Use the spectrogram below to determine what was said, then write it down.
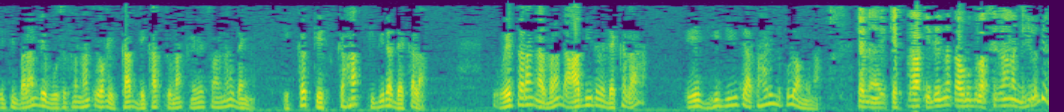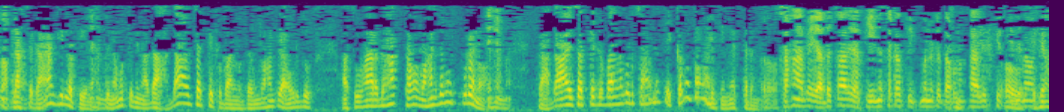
ඉතින් බලන්න මේ බෝසත්ණන් වහන්සේ වගේ එකක් දෙකක් තුනක් නෙවෙයි ස්වාමීන් දැන් එක කෙස් ගහක් ඉදිරිය දැකලා ඔය තරම් අර බලන්න ආදීනව දැකලා ඒ ජී ජීවිතය අතහරින්න පුළුවන් වුණා. කියන්නේ කෙස් ගහක් ඉදෙන්නත් අවුරුදු ලක්ෂ ගණනක් ගිහිල්ලා තියෙනවා. ලක්ෂ ගණනක් ගිහිල්ලා තියෙනවා. නමුත් ඉතින් අද අදාල්සත් එක්ක බලනකොට උන්වහන්සේ අවුරුදු 84000ක් තම මහානදම පුරනවා. එහෙමයි. අදාල්සත් එක්ක බලනකොට සාමාන්‍යයෙන් එකම තමයි ඉතින් ඇත්තටම. ඔව්. සහ හැබැයි අද කාලේ පීනසටත් ඉක්මනට තරුණ කාලෙත් ඉදෙනවා. එහෙම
